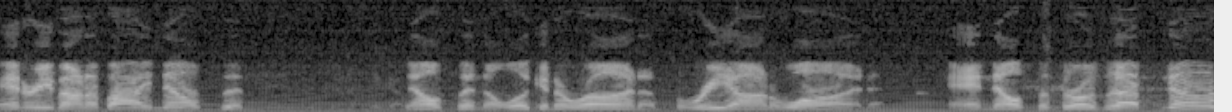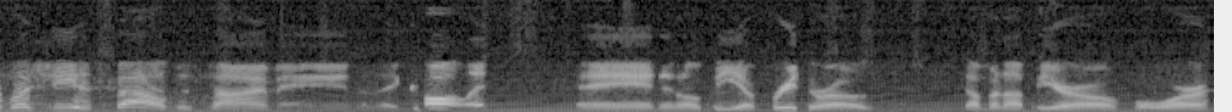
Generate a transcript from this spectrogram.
And rebounded by Nelson. Nelson looking to run. A three on one. And Nelson throws it up. No, but she is fouled this time. And they call it. And it'll be a free throws coming up here for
